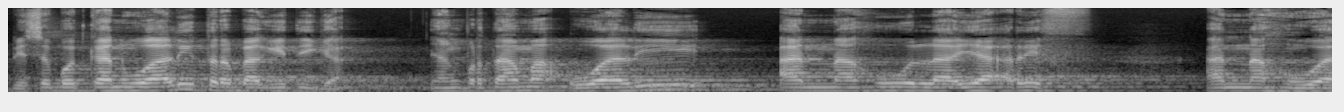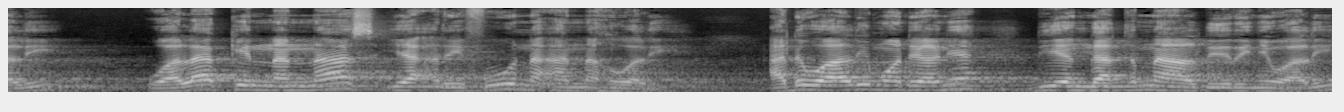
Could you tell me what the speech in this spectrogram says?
disebutkan wali terbagi tiga. Yang pertama wali annahu la ya'rif annahu wali walakin nas ya'rifuna annahu wali. Ada wali modelnya dia nggak kenal dirinya wali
